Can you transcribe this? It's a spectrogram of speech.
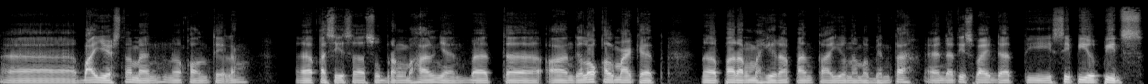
uh, buyers naman no konti lang uh, kasi sa sobrang mahal niyan but uh, on the local market na parang mahirapan tayo na mabenta. And that is why that the CPU feeds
